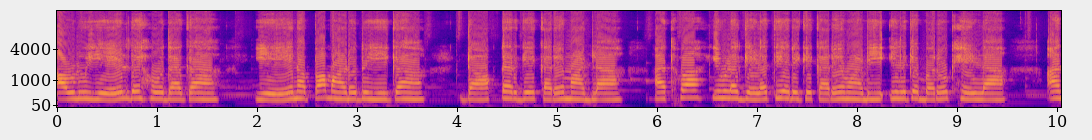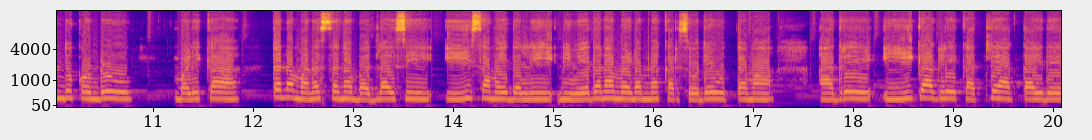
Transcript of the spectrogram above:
ಅವಳು ಹೇಳ್ದೆ ಹೋದಾಗ, ಏನಪ್ಪ ಮಾಡೋದು ಈಗ? ಡಾಕ್ಟರ್ಗೆ ಕರೆ ಮಾಡ್ಲಾ? ಅಥವಾ ಇವಳ ಗೆಳತಿಯರಿಗೆ ಕರೆ ಮಾಡಿ ಇಲ್ಲಿಗೆ ಬರೋಕ್ ಹೇಳ ಅಂದುಕೊಂಡ್ರು ಬಳಿಕ ತನ್ನ ಮನಸ್ಸನ್ನ ಬದಲಾಯಿಸಿ ಈ ಸಮಯದಲ್ಲಿ ನಿವೇದನಾ ಮೇಡಮ್ನ ಕರೆಸೋದೇ ಉತ್ತಮ. ಆದ್ರೆ ಈಗಾಗಲೇ ಕತ್ಲೆ ಆಗ್ತಾ ಇದೆ.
